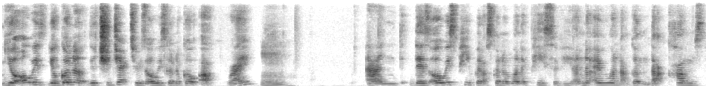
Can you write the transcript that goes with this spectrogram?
you're always you're gonna the trajectory is always gonna go up, right? mm, And there's always people that's gonna want a piece of you, and not everyone that that comes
